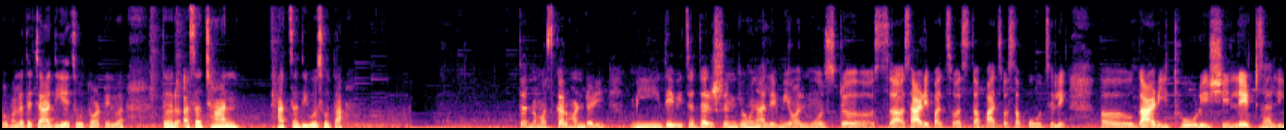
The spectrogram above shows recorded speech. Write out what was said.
तो मला त्याच्या आधी यायचं होतं हॉटेलवर. तर असा छान आजचा दिवस होता. तर नमस्कार मंडळी. मी देवीचं दर्शन घेऊन आले. मी ऑलमोस्ट सा साडेपाच वाजता पाच वाजता पोहोचले. गाडी थोडीशी लेट झाली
